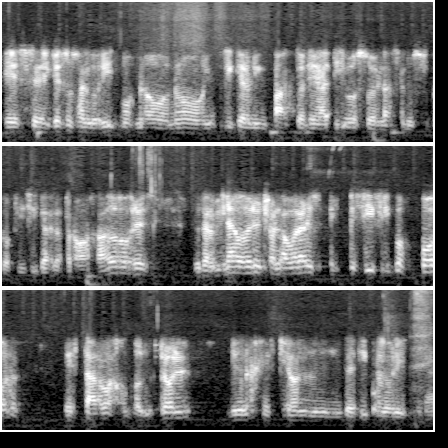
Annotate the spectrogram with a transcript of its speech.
que esos algoritmos no, no impliquen un impacto negativo sobre la salud psicofísica de los trabajadores, determinados derechos laborales específicos por estar bajo control de una gestión de tipo algorítmica.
